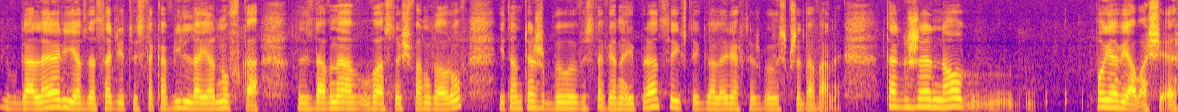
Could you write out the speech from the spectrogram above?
w galerii, a w zasadzie to jest taka willa Janówka, to jest dawna własność Fangorów i tam też były wystawiane jej prace i w tych galeriach też były sprzedawane. Także no pojawiała się,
